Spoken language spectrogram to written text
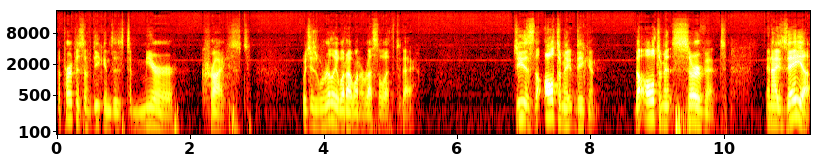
the purpose of deacons is to mirror Christ, which is really what I want to wrestle with today. Jesus, the ultimate deacon, the ultimate servant. In Isaiah,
